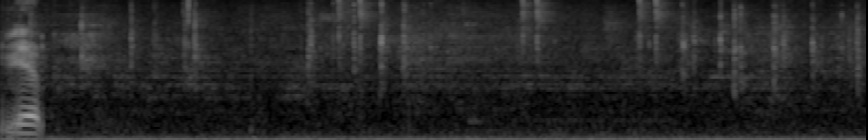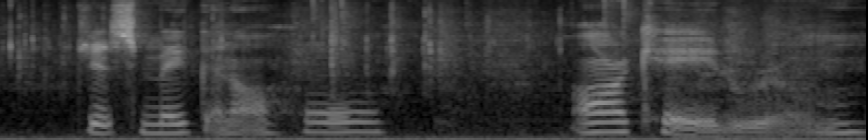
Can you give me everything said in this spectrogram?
Yep. Just making a whole arcade room.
